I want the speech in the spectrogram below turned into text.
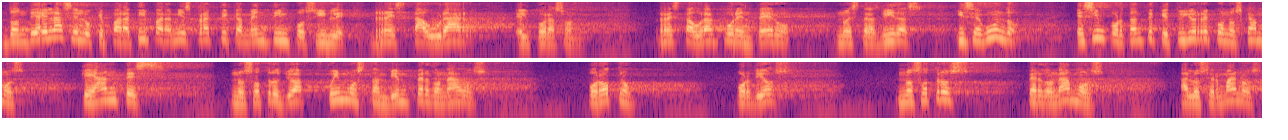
donde Él hace lo que para ti, para mí es prácticamente imposible, restaurar el corazón, restaurar por entero nuestras vidas. Y segundo, es importante que tú y yo reconozcamos que antes nosotros ya fuimos también perdonados por otro, por Dios. Nosotros perdonamos a los hermanos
